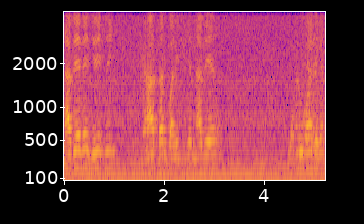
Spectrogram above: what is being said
ના જોઈએ ભાઈ ગિરીશભાઈ માણસ થવાની ક્વોલિફિકેશન ના જોઈએ છે જગત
